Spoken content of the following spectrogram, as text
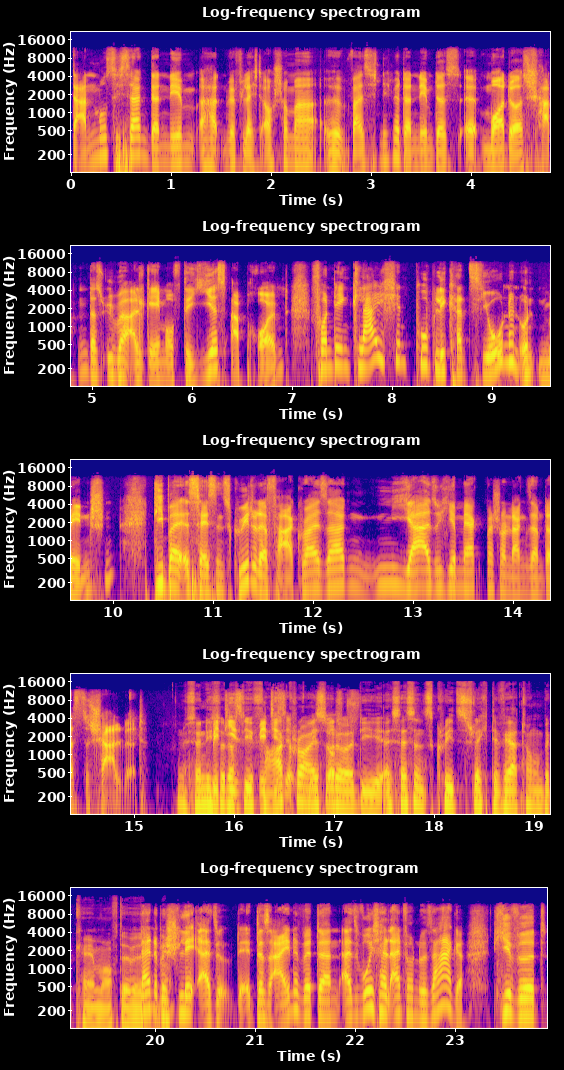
dann muss ich sagen, dann nehmen, hatten wir vielleicht auch schon mal, äh, weiß ich nicht mehr, dann nehmen das äh, Mordors Schatten, das überall Game of the Years abräumt, von den gleichen Publikationen und Menschen, die bei Assassin's Creed oder Far Cry sagen, ja, also hier merkt man schon langsam, dass das schal wird. Ist ja nicht mit so, dass die Far Crys oder die Assassin's Creeds schlechte Wertungen bekämen auf der Welt. Nein, aber ne? also das eine wird dann, also wo ich halt einfach nur sage, hier wird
